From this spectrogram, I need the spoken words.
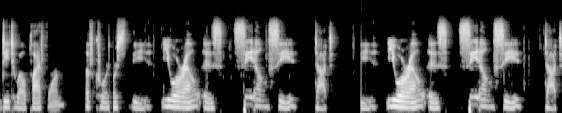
D2L platform. Of course, the URL is clc dot the URL is clc dot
